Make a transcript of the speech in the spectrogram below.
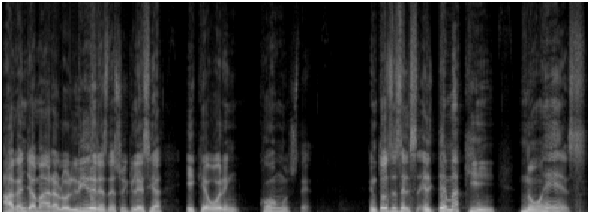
hagan llamar a los líderes de su iglesia y que oren con usted. Entonces el, el tema aquí no es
